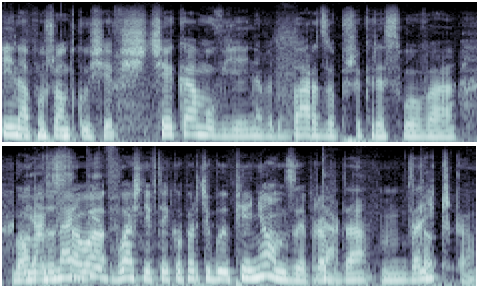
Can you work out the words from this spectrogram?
I na początku się wścieka, mówi jej nawet bardzo przykre słowa, bo ona Jak dostała, najpierw... właśnie w tej kopercie były pieniądze, tak. prawda? Tak, zaliczka. To,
